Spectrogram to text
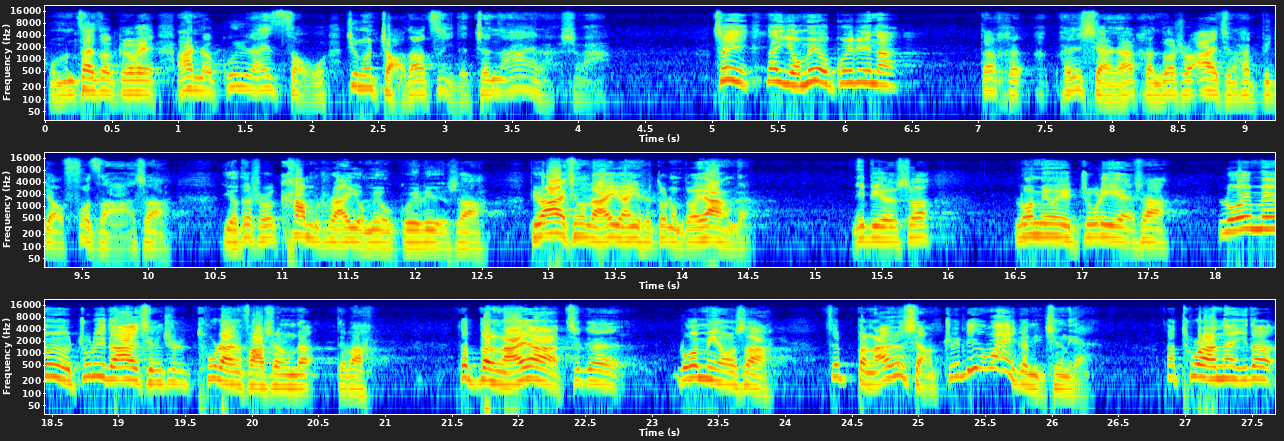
我们在座各位按照规律来走，就能找到自己的真爱了，是吧？所以那有没有规律呢？但很很显然，很多时候爱情还比较复杂，是吧？有的时候看不出来有没有规律，是吧？比如爱情来源也是多种多样的，你比如说。罗密欧与朱丽叶是吧？罗密欧与朱丽的爱情就是突然发生的，对吧？他本来呀，这个罗密欧是吧？这本来是想追另外一个女青年，他突然呢，一到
